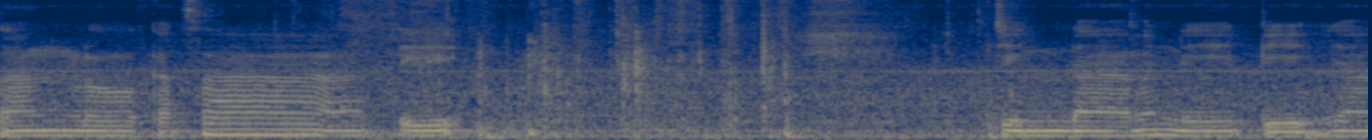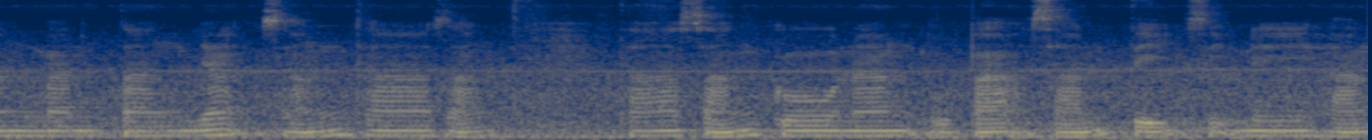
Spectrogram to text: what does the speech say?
ตังโลกัสสาติจินดามณีปิยังมันตังยะสังทาสัง ทาสังโกนังอุปสันติสิเนหัง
